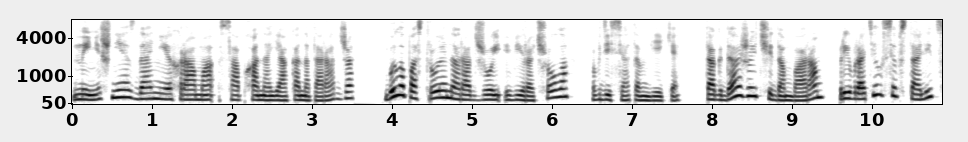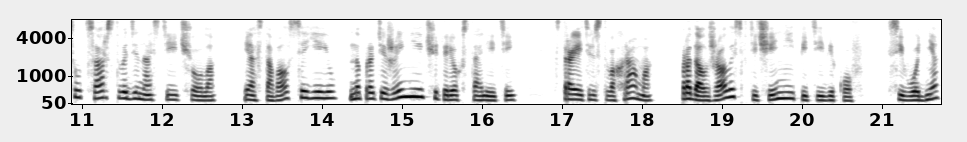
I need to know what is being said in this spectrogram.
Нынешнее здание храма Сабханаяка Натараджа было построено Раджой Вирачола в X веке. Тогда же Чидамбарам превратился в столицу царства династии Чола и оставался ею на протяжении четырех столетий. Строительство храма продолжалось в течение пяти веков. Сегодня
